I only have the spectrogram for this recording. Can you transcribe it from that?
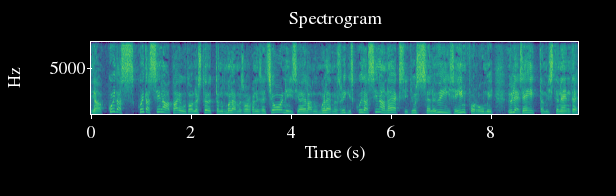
ja kuidas, kuidas sina tajud, olles töötanud mõlemas organisatsioonis ja elanud mõlemas riigis, kuidas sina näeksid just selle ühise inforuumi ülesehitamist ja nende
